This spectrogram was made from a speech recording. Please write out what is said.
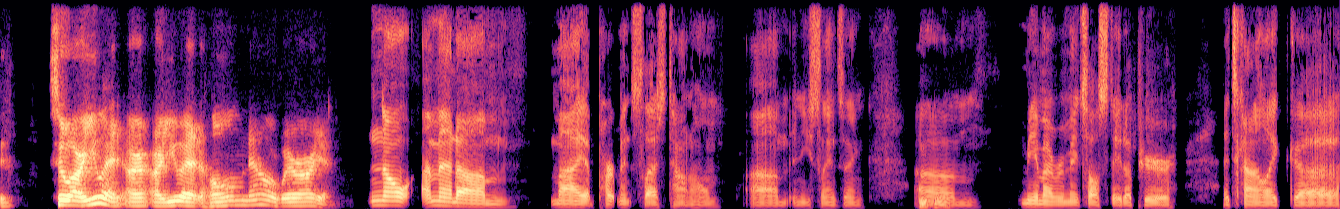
Hmm. So are you at are, are you at home now or where are you? No, I'm at um my apartment slash townhome um in East Lansing. Mhm. Um, me and my roommates all stayed up here. It's kind of like uh,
